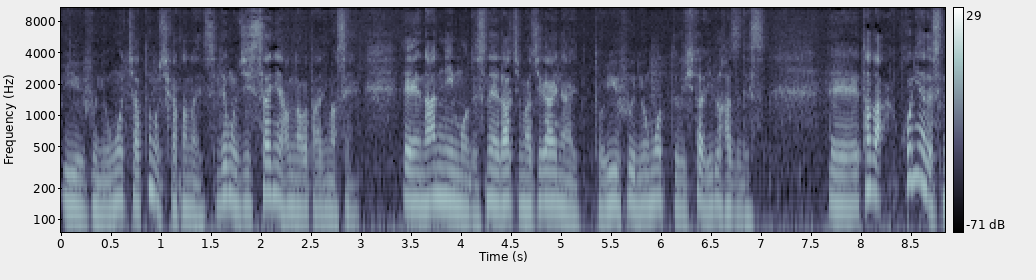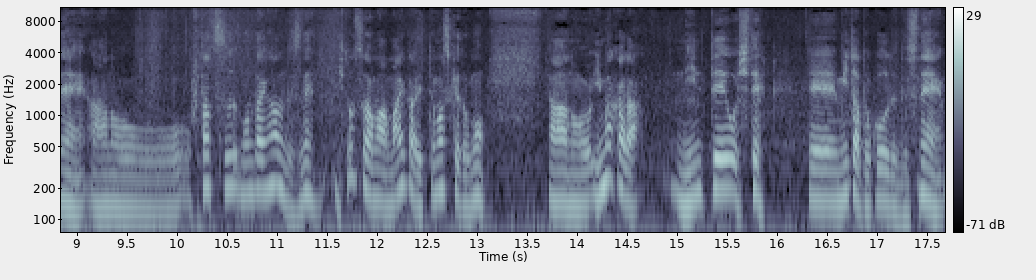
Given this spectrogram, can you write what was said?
というふうに思っちゃっても仕方ないです。でも実際にはそんなことありません、えー、何人もですね拉致間違いないというふうに思っている人はいるはずです、えー、ただここにはですね、あのー、2つ問題があるんですね。1つはまあ前から言ってますけどもあの今から認定をして、えー、見たところでですね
